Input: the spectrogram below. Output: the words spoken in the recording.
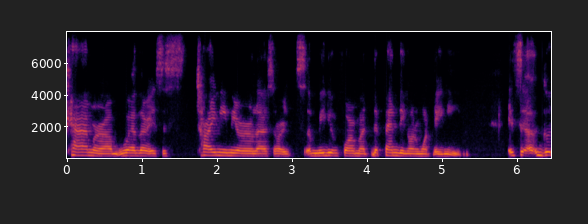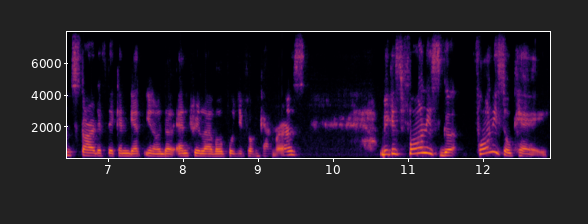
camera, whether it's a tiny mirrorless or it's a medium format, depending on what they need. It's a good start if they can get, you know, the entry level Fujifilm cameras. Because phone is good phone is okay,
